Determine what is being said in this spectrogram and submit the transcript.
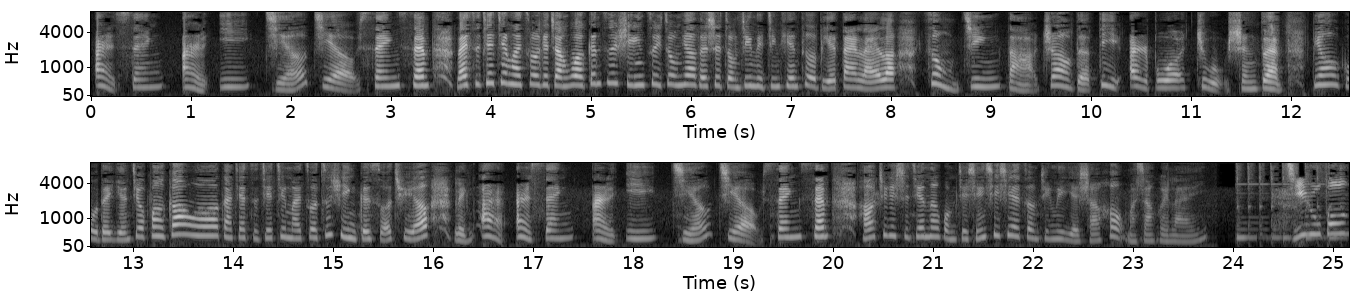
二三二一九九三三，来直接进来做一个掌握跟咨询。最重要的是，总经理今天特别带来了重金打造的第二波主升段标股的研究报告哦，大家直接进来做咨询跟索取哦，零二二三二一九九三三。好，这个时间呢，我们就先谢谢总经理，也稍后马上回来。急如风，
